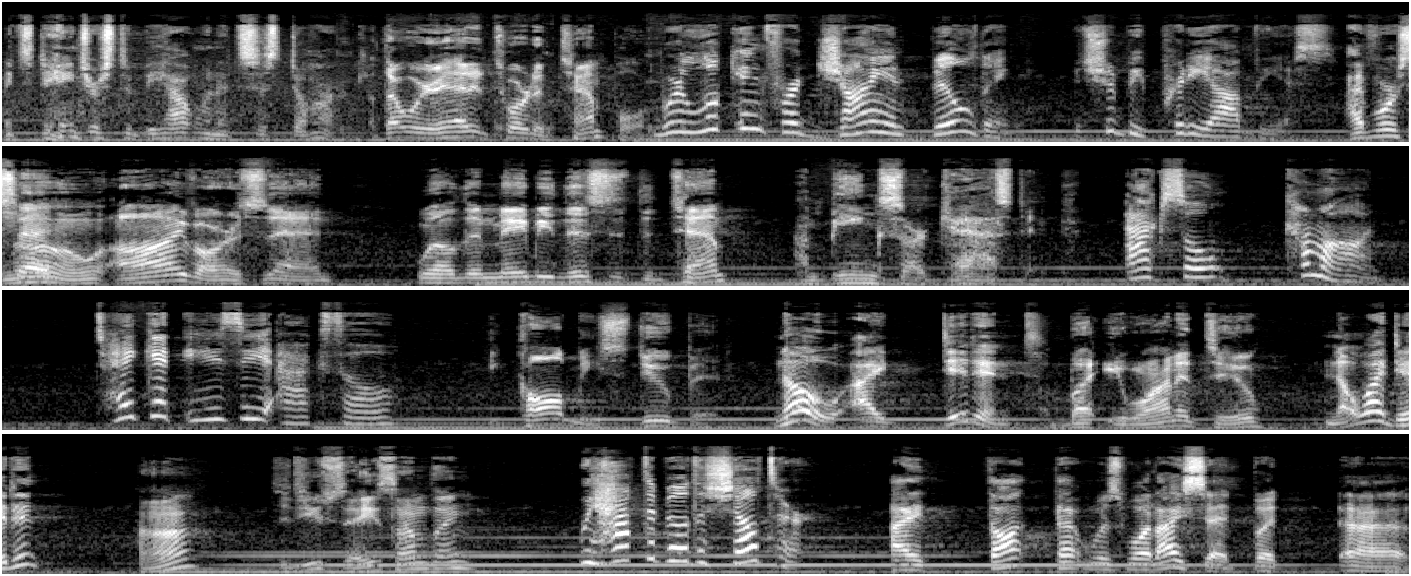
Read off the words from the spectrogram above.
It's dangerous to be out when it's this dark. I thought we were headed toward a temple. We're looking for a giant building. It should be pretty obvious. Ivor said... No, Ivor said. Well, then maybe this is the temp? I'm being sarcastic. Axel, come on. Take it easy, Axel. He called me stupid. No, I didn't. But you wanted to. No, I didn't. Huh? Did you say something? We have to build a shelter. I thought that was what I said, but, uh...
